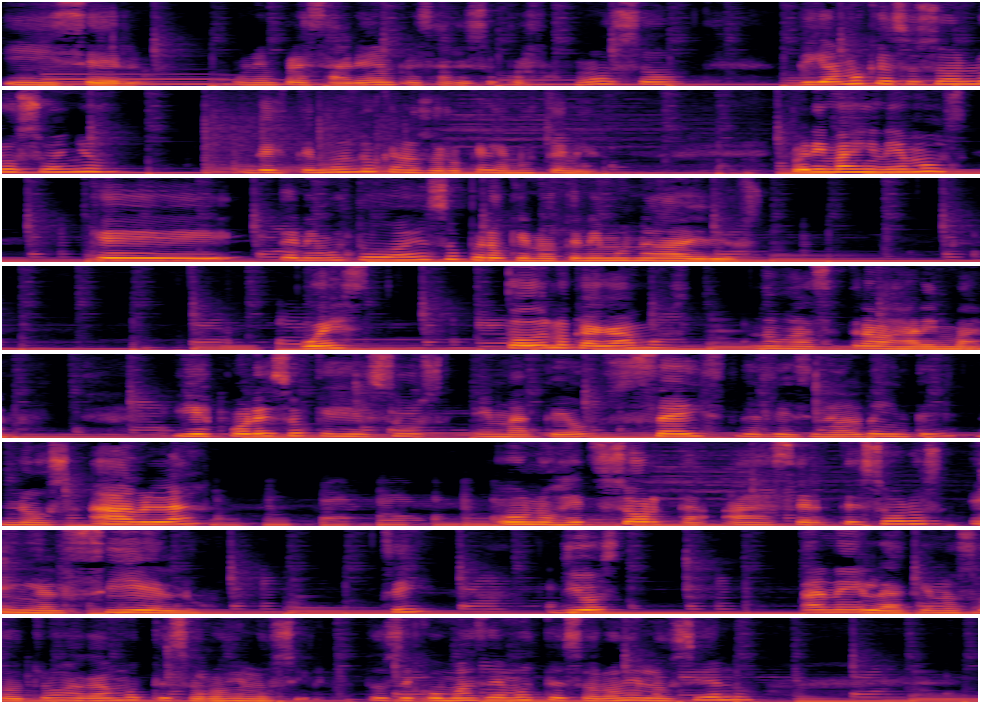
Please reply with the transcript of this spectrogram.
y ser un empresario, empresario súper famoso, Digamos que esos son los sueños de este mundo que nosotros queremos tener. Pero imaginemos que tenemos todo eso, pero que no tenemos nada de Dios. Pues todo lo que hagamos nos hace trabajar en vano. Y es por eso que Jesús en Mateo 6 del 19 al 20 nos habla o nos exhorta a hacer tesoros en el cielo. ¿Sí? Dios anhela que nosotros hagamos tesoros en los cielos. Entonces, ¿cómo hacemos tesoros en los cielos?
